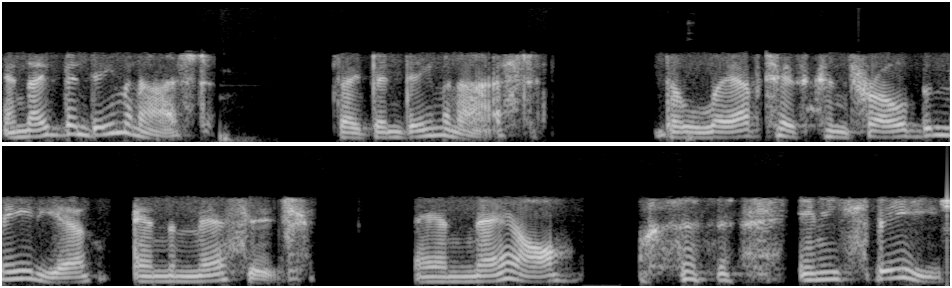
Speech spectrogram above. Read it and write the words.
and they've been demonized. They've been demonized. The left has controlled the media and the message, and now any speech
